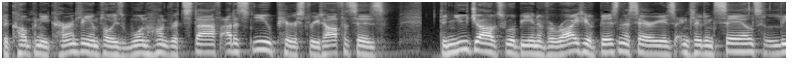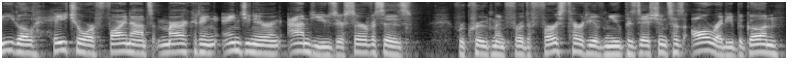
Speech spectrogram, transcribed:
The company currently employs 100 staff at its new Pearse Street offices. The new jobs will be in a variety of business areas, including sales, legal, HR, finance, marketing, engineering, and user services. Recruitment for the first 30 of new positions has already begun.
